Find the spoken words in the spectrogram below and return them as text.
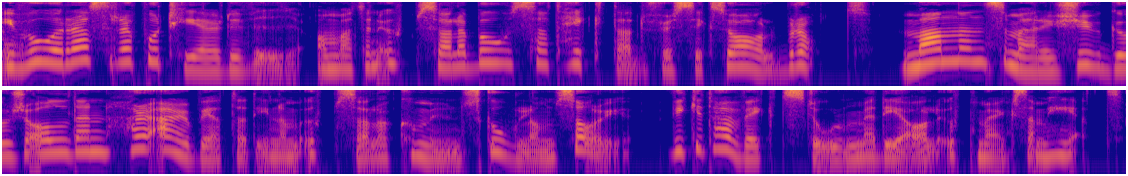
I våras rapporterade vi om att en Uppsalabo satt häktad för sexualbrott. Mannen som är i 20-årsåldern har arbetat inom Uppsala kommuns skolomsorg vilket har väckt stor medial uppmärksamhet.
